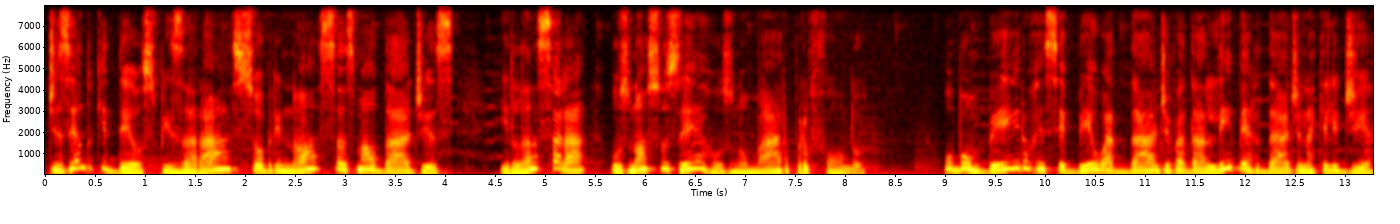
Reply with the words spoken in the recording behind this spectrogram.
dizendo que Deus pisará sobre nossas maldades e lançará os nossos erros no mar profundo. O bombeiro recebeu a dádiva da liberdade naquele dia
